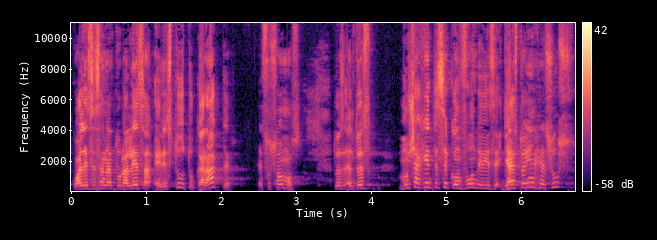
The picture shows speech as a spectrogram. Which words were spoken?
¿Cuál es esa naturaleza? Eres tú, tu carácter. Eso somos. Entonces, mucha gente se confunde y dice, ya estoy en Jesús.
